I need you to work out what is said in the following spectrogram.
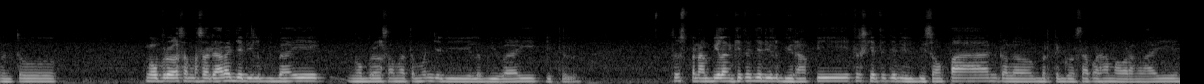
untuk ngobrol sama saudara jadi lebih baik ngobrol sama temen jadi lebih baik gitu loh. Terus penampilan kita jadi lebih rapi terus kita jadi lebih sopan kalau bertegur sapa sama orang lain.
